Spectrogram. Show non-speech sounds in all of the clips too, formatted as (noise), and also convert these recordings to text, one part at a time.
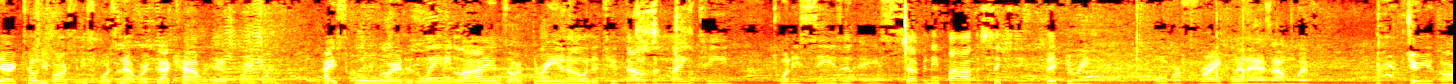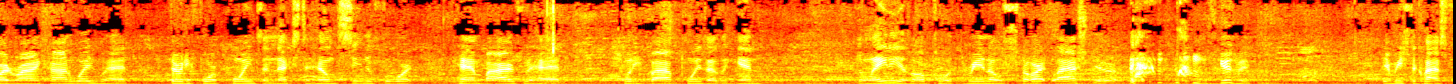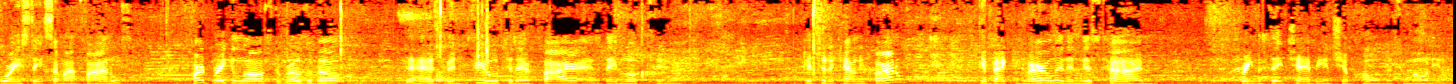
Derek Toney, VarsitySportsNetwork.com. We're here at Franklin High School where the Dulaney Lions are 3-0 in the 2019-20 season. A 75 60 victory over Franklin as I'm with (coughs) junior guard Ryan Conway who had 34 points and next to him senior forward Cam Byers who had 25 points as again Dulaney is off to a 3-0 start last year. (coughs) Excuse me. They reached the Class 4A state semifinals. Heartbreaking loss to Roosevelt that has been fuel to their fire as they look to get to the county final, get back to Maryland, and this time bring the state championship home to Timonium.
